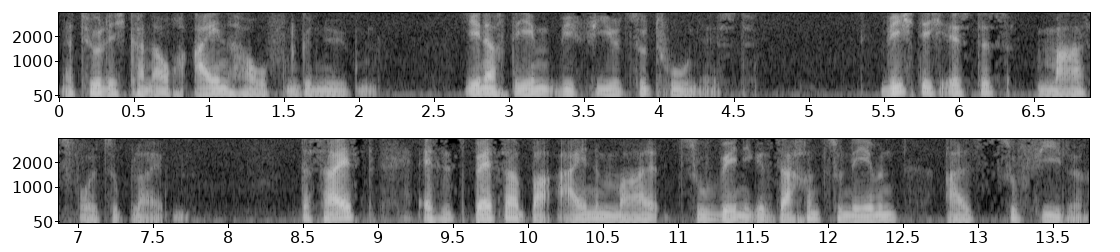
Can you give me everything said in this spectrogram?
Natürlich kann auch ein Haufen genügen, je nachdem, wie viel zu tun ist. Wichtig ist es, maßvoll zu bleiben. Das heißt, es ist besser, bei einem Mal zu wenige Sachen zu nehmen als zu viele.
